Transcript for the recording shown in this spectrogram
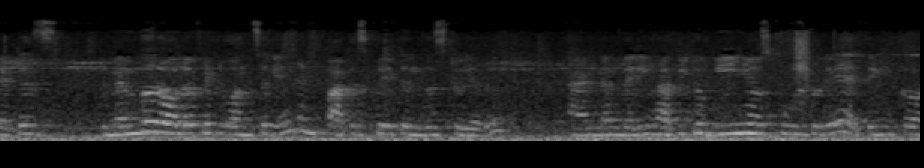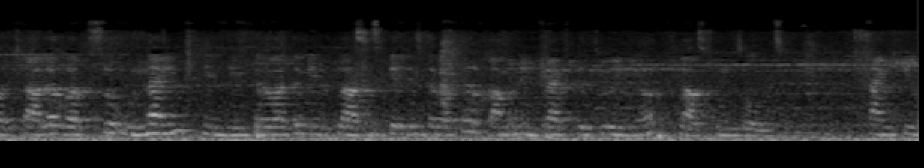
let us remember all of it once again and participate in this together and I'm very happy to be in your school today I think చాలా వర్క్స్ ఉన్నాయి. నేను దీని తర్వాత మీరు క్లాసెస్కి వెళ్ళిన తర్వాత come and interact with you in your classrooms also thank you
